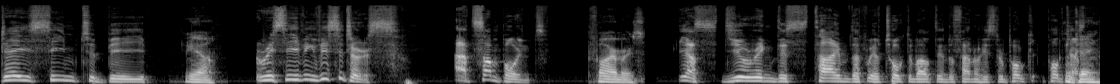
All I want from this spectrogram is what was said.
they seem to be yeah receiving visitors at some point. Farmers. Yes, during this time that we have talked about in the Fan of History po- podcast. Okay.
